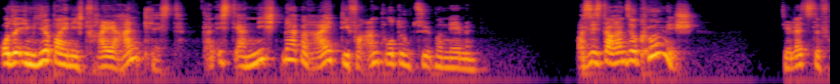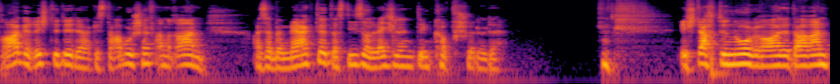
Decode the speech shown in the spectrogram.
oder ihm hierbei nicht freie Hand lässt, dann ist er nicht mehr bereit, die Verantwortung zu übernehmen. Was ist daran so komisch? Die letzte Frage richtete der Gestapo-Chef an Rahn, als er bemerkte, dass dieser lächelnd den Kopf schüttelte. Ich dachte nur gerade daran,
